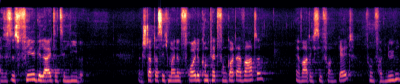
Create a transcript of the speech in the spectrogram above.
Also es ist fehlgeleitete Liebe. Anstatt dass ich meine Freude komplett von Gott erwarte, erwarte ich sie von Geld, vom Vergnügen.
